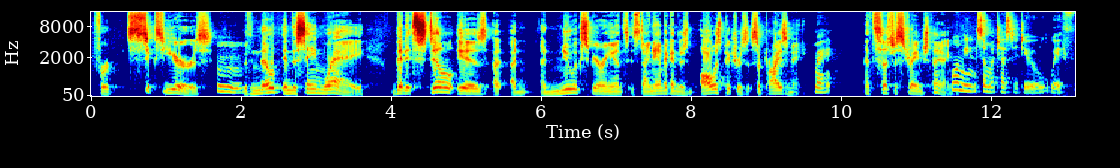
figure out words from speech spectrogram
for six years Mm-hmm. with no in the same way that it still is a, a, a new experience it's dynamic and there's always pictures that surprise me Right. that's such a strange thing Well, I mean, so much has to do with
